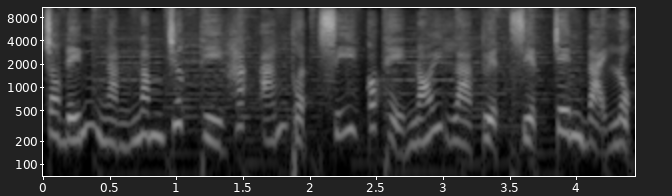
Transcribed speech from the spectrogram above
Cho đến ngàn năm trước thì Hắc Án thuật sĩ có thể nói là tuyệt diệt trên đại lục.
